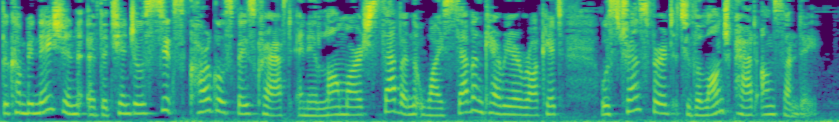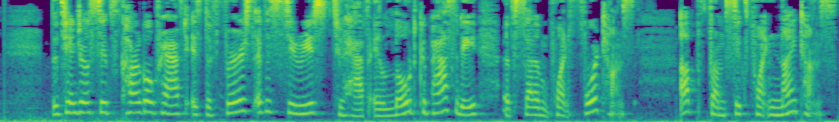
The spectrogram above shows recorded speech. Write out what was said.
The combination of the Tianzhou 6 cargo spacecraft and a Long March 7 Y7 carrier rocket was transferred to the launch pad on Sunday. The Tianzhou 6 cargo craft is the first of its series to have a load capacity of 7.4 tons, up from 6.9 tons.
